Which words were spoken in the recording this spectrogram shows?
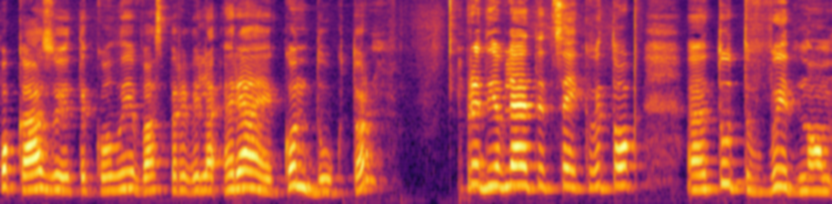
показуєте, коли вас перевіряє кондуктор. Пред'являєте цей квиток. Е, Тут видно,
